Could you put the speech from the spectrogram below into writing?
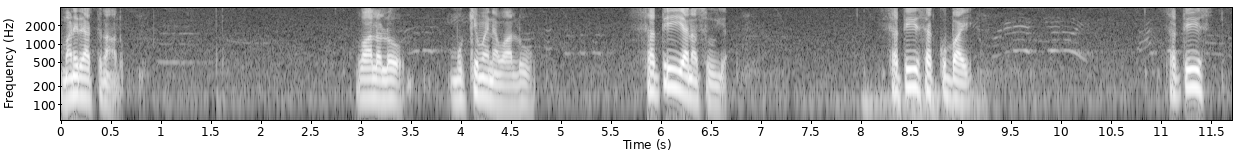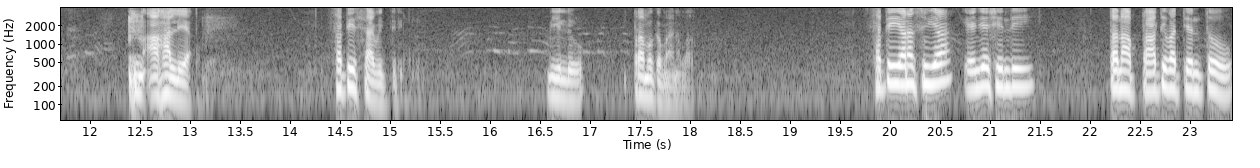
మణిరత్నాలు. వాళ్ళలో ముఖ్యమైన వాళ్ళు సతీ అనసూయ సతీ సక్కుబాయి సతీ అహల్య సతీ సావిత్రి. వీళ్ళు ప్రముఖమైన వారు సతీ అనసూయ ఏం చేసింది? తన ప్రాతిపత్యంతో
